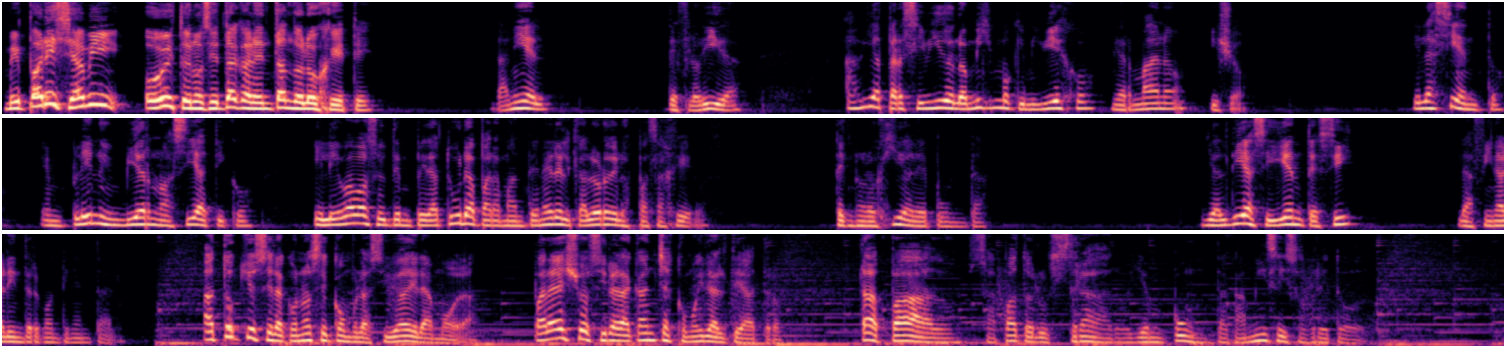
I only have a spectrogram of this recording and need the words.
Me parece a mí, o esto nos está calentando el ojete. Daniel, de Florida, había percibido lo mismo que mi viejo, mi hermano y yo. El asiento, en pleno invierno asiático, elevaba su temperatura para mantener el calor de los pasajeros. Tecnología de punta. Y al día siguiente, sí, la final intercontinental. A Tokio se la conoce como la ciudad de la moda. Para ellos ir a la cancha es como ir al teatro. Tapado, zapato lustrado y en punta, camisa y sobre todo.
